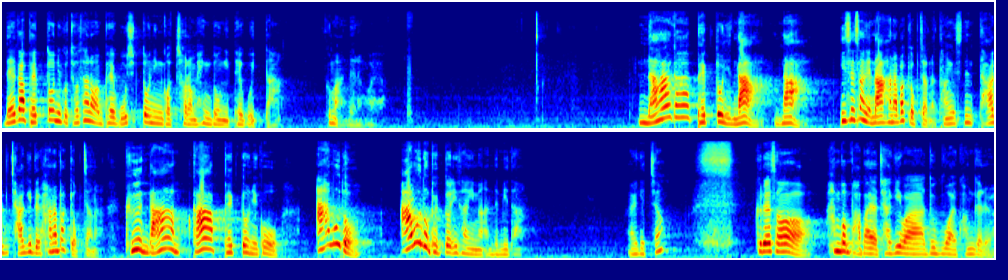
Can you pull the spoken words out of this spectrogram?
내가 100돈이고 저 사람은 150돈인 것처럼 행동이 되고 있다. 그러면 안 되는 거예요. 나가 100돈이 나, 나. 이 세상에 나 하나밖에 없잖아. 당신, 다, 자기들 하나밖에 없잖아. 그 나가 100돈이고 아무도 아무도 100돈 이상이면 안 됩니다. 알겠죠? 그래서 한번 봐봐요. 자기와 누구와의 관계를.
